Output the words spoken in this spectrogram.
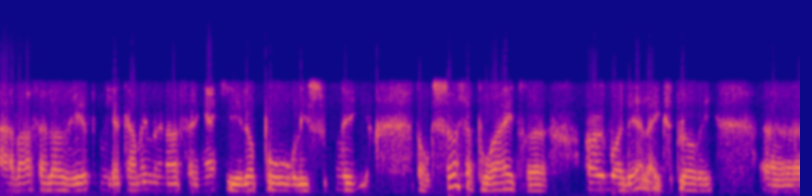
avancent à leur rythme. Il y a quand même un enseignant qui est là pour les soutenir. Donc ça, ça pourrait être euh, un modèle à explorer. Euh,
